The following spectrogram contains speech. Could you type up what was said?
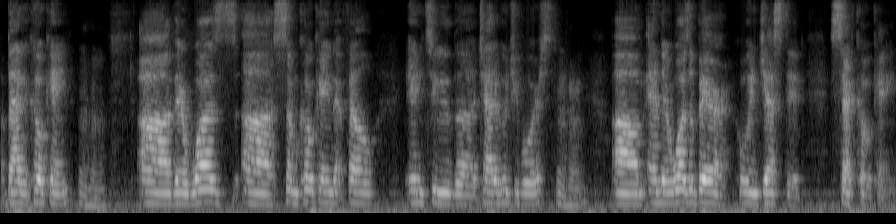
a bag of cocaine. Mhm. Uh, there was uh, some cocaine that fell into the Chattahoochee Forest, Mhm. um, and there was a bear who ingested said cocaine.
